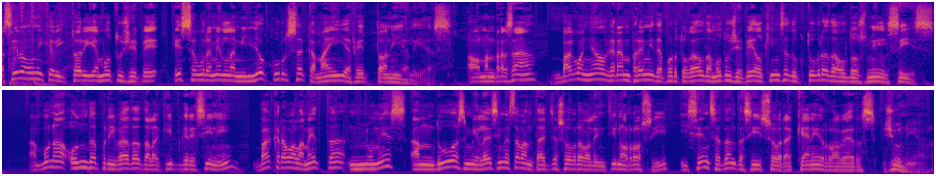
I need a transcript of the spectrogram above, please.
seva única victòria a MotoGP és segurament la millor cursa que mai ha fet Toni Elias. El Manresà va guanyar el Gran Premi de Portugal de MotoGP el 15 d'octubre del 2006. Amb una onda privada de l'equip Gresini, va creuar la meta només amb dues mil·lèsimes d'avantatge sobre Valentino Rossi i 176 sobre Kenny Roberts Jr.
